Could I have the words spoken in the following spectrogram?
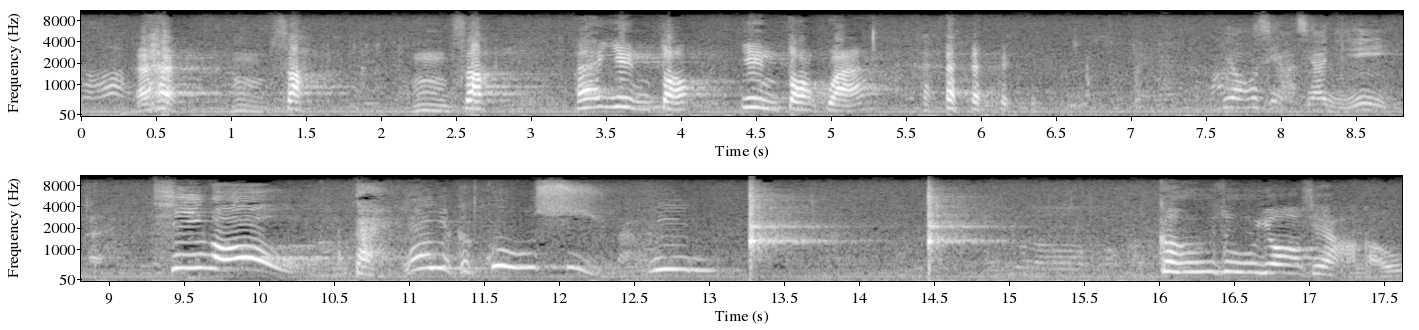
啊？哎，唔杀，唔杀，哎，应当应当管。要谢谢你，替我带来一个故事。你狗如要下狗，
